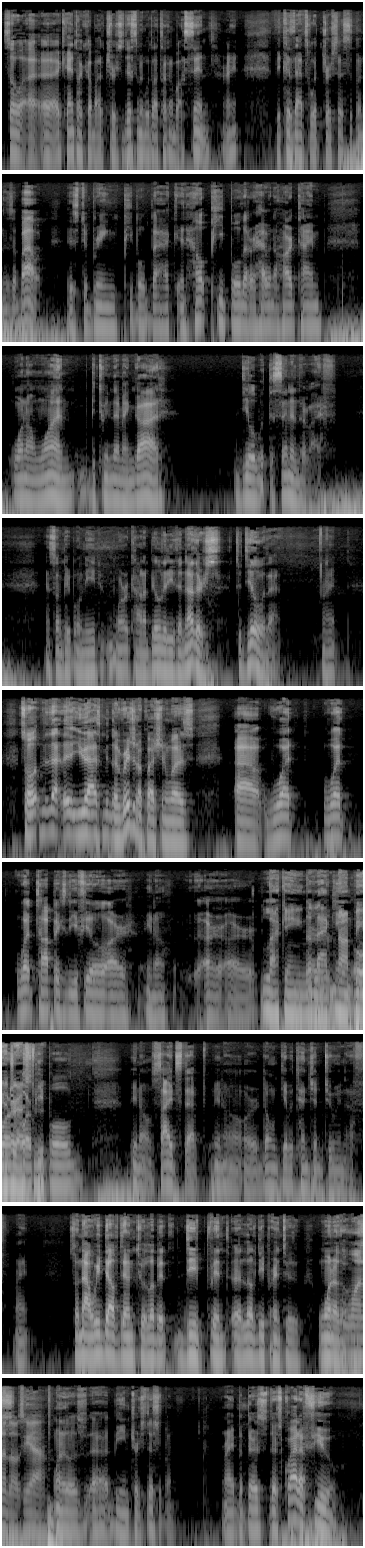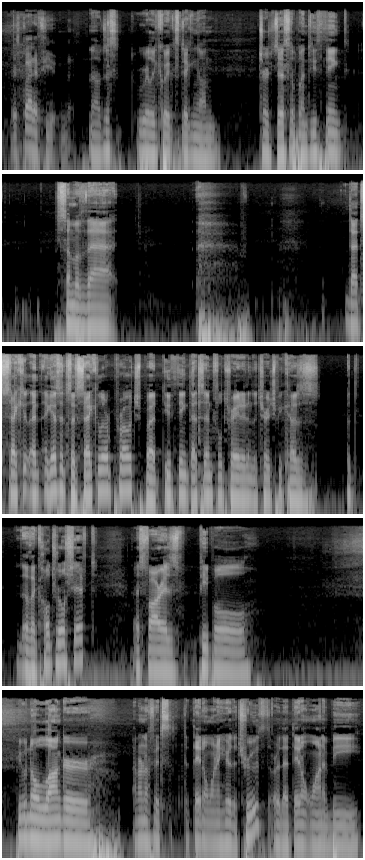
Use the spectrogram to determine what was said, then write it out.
So uh, I can't talk about church discipline without talking about sin, right? Because that's what church discipline is about: is to bring people back and help people that are having a hard time one on one between them and God deal with the sin in their life. And some people need more accountability than others to deal with that, right? So that, you asked me. The original question was, uh, what what what topics do you feel are you know are are lacking, lacking, not being or, addressed, or people you know sidestep, you know, or don't give attention to enough, right? So now we delved into a little bit deep, in, a little deeper into one of those. One of those, yeah. One of those uh, being church discipline right? But there's there's quite a few. There's quite a few. But. Now, just really quick, sticking on church discipline. Do you think some of that that secular? I guess it's a secular approach, but do you think that's infiltrated in the church because of a cultural shift, as far as people people no longer I don't know if it's that they don't want to hear the truth or that they don't want to be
